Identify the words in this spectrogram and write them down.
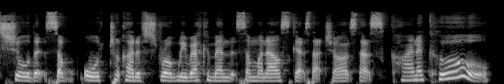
sure that some or to kind of strongly recommend that someone else gets that chance, that's kind of cool.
